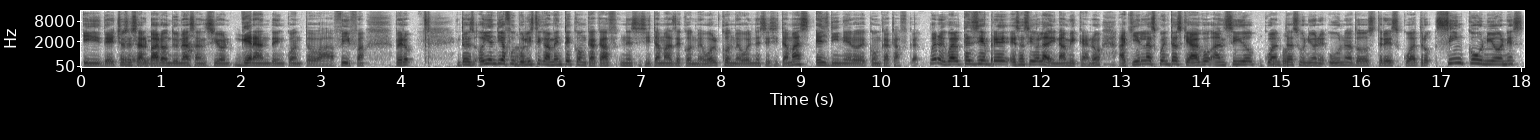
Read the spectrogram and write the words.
Y de hecho se salvaron de una sanción grande en cuanto a FIFA. Pero entonces, hoy en día futbolísticamente CONCACAF necesita más de CONMEBOL, CONMEBOL necesita más el dinero de CONCACAF. Bueno, igual casi siempre esa ha sido la dinámica, ¿no? Aquí en las cuentas que hago han sido cuántas uniones, una, dos, tres, cuatro, cinco uniones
